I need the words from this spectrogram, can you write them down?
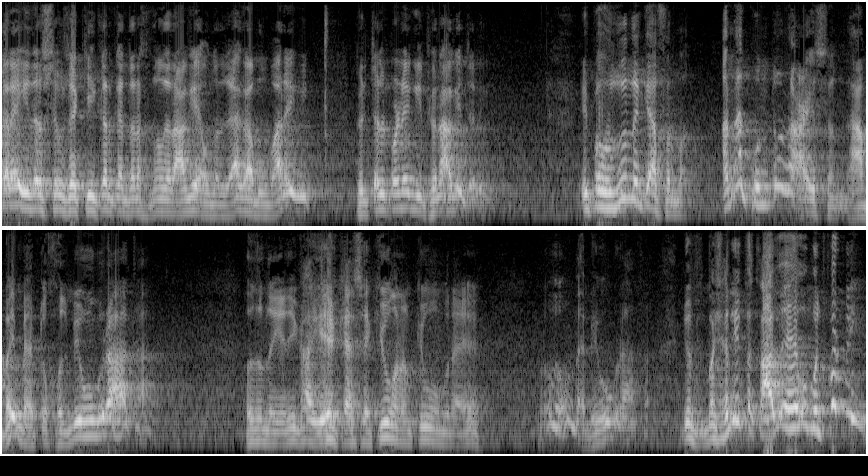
کرے، ادھر سے اسے کیکر کا درخت نظر آ گیا ادھر جائے گا، وہ مارے گی، پھر چل پڑے گی، پھر آگے چلے گی۔ اس پر حضور نے کیا فرما انا کن تو نہ ہاں بھائی، میں تو خود بھی اونگ رہا تھا۔ حضور نے یہ نہیں کہا، یہ کیسے، کیوں ہم کیوں اونگ رہے ہیں؟ میں بھی اونگ رہا تھا۔ جو بشری تقاضے ہیں، وہ مجھ پر بھی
